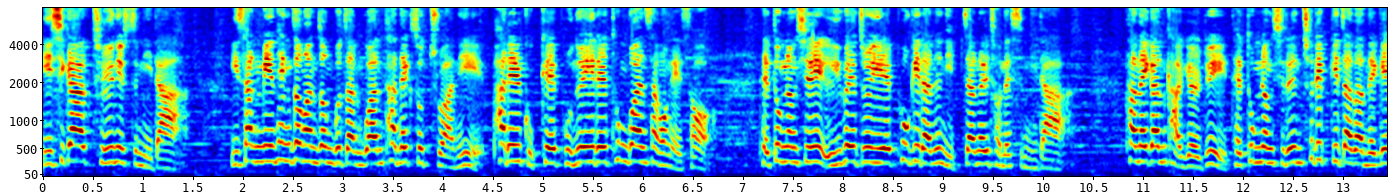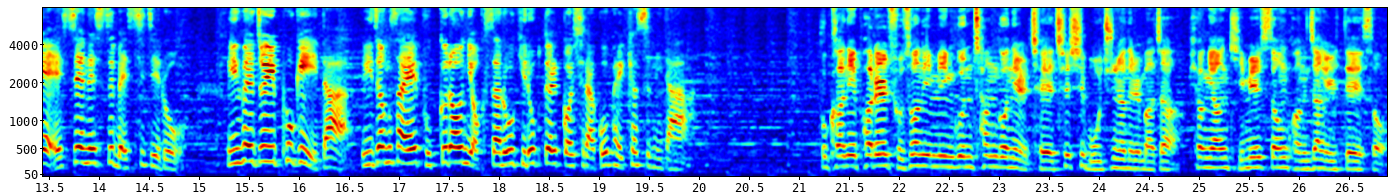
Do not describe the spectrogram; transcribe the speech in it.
이 시각 주요 뉴스입니다. 이상민 행정안전부 장관 탄핵소추안이 8일 국회 본회의를 통과한 상황에서 대통령실이 의회주의의 포기라는 입장을 전했습니다. 탄핵안 가결 뒤 대통령실은 출입기자단에게 SNS 메시지로 의회주의 포기이다. 의정사의 부끄러운 역사로 기록될 것이라고 밝혔습니다. 북한이 8일 조선인민군 창건일 제75주년을 맞아 평양 김일성 광장 일대에서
